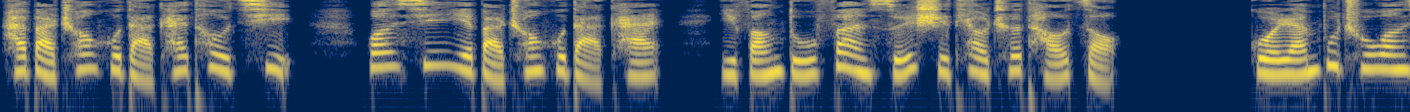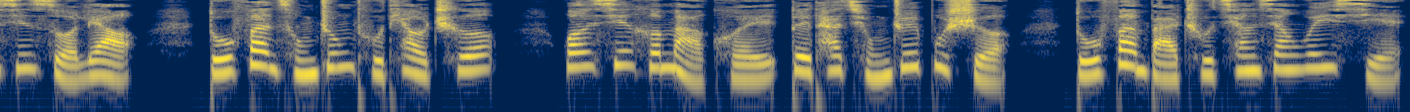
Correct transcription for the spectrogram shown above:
还把窗户打开透气。汪鑫也把窗户打开，以防毒贩随时跳车逃走。果然不出汪鑫所料，毒贩从中途跳车，汪鑫和马奎对他穷追不舍。毒贩拔出枪相威胁，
